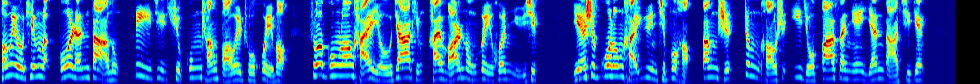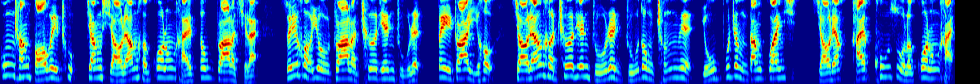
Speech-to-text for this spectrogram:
朋友听了，勃然大怒。立即去工厂保卫处汇报，说郭龙海有家庭，还玩弄未婚女性。也是郭龙海运气不好，当时正好是一九八三年严打期间，工厂保卫处将小梁和郭龙海都抓了起来，随后又抓了车间主任。被抓以后，小梁和车间主任主动承认有不正当关系，小梁还哭诉了郭龙海。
